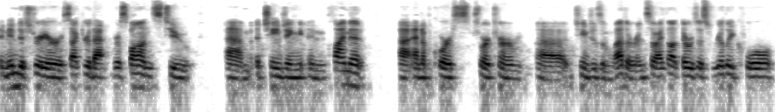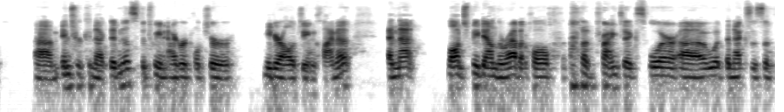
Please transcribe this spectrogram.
an industry or a sector that responds to um, a changing in climate uh, and, of course, short-term uh, changes in weather. And so I thought there was this really cool um, interconnectedness between agriculture, meteorology, and climate, and that launched me down the rabbit hole of trying to explore uh, what the nexus of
